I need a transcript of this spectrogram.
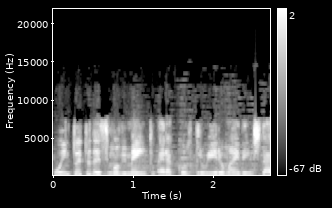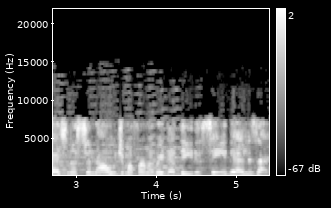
o intuito desse movimento era construir uma identidade nacional de uma forma verdadeira, sem idealizar.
